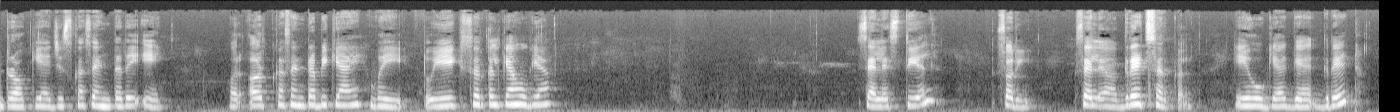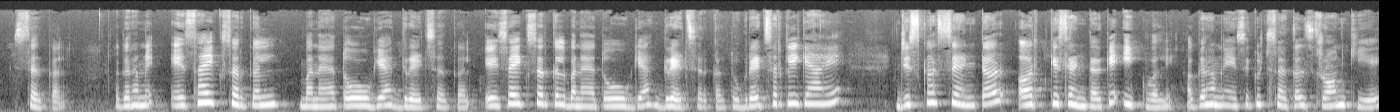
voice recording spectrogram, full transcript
ड्रॉ किया है, जिसका सेंटर है ए और अर्थ का सेंटर भी क्या है? वही। तो ये एक सर्कल क्या हो गया? सेलेस्टियल सॉरी सेल ग्रेट सर्कल ये हो गया ग्रेट सर्कल अगर हमने ऐसा एक सर्कल बनाया तो हो गया ग्रेट सर्कल ऐसा एक सर्कल बनाया तो हो गया ग्रेट सर्कल तो ग्रेट सर्कल क्या है? जिसका सेंटर अर्थ के सेंटर के इक्वल है। अगर हमने ऐसे कुछ सर्कल्स ड्रॉन किए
